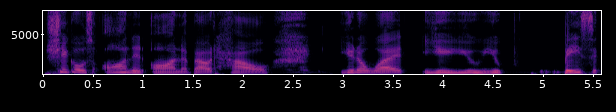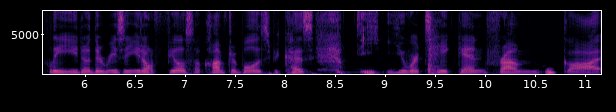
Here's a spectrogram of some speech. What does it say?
she goes on and on about how, you know what, you you you basically you know the reason you don't feel so comfortable is because you were taken from god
